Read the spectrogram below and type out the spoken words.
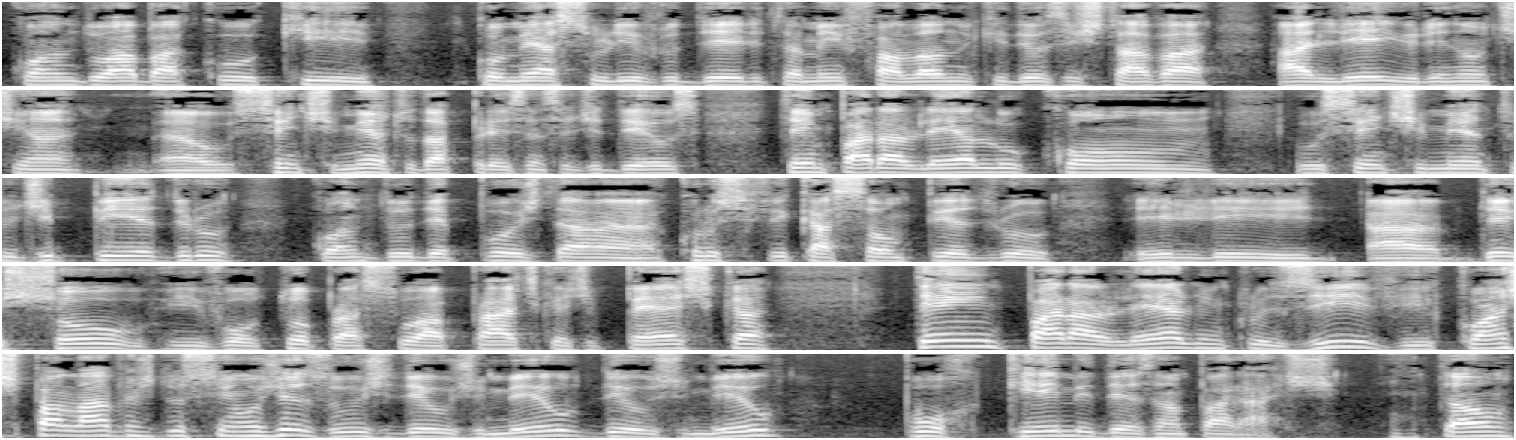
quando Abacuque começa o livro dele também falando que Deus estava alheio, ele não tinha é, o sentimento da presença de Deus. Tem paralelo com o sentimento de Pedro, quando depois da crucificação Pedro ele deixou e voltou para a sua prática de pesca tem paralelo, inclusive, com as palavras do Senhor Jesus: Deus meu, Deus meu, por que me desamparaste? Então,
